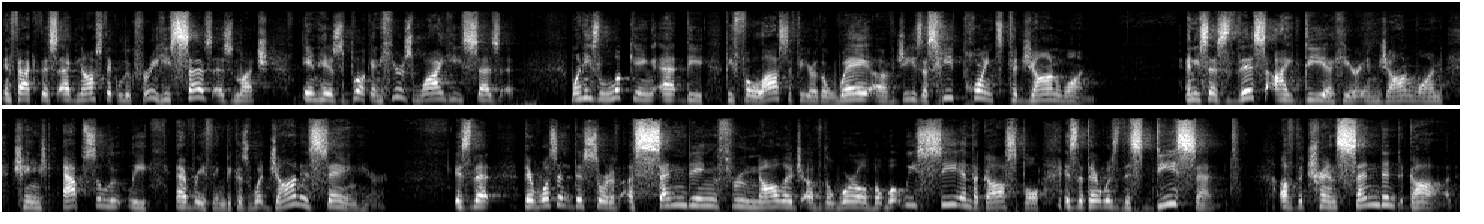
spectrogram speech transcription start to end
In fact, this agnostic Luc Ferry, he says as much in his book, and here's why he says it. When he's looking at the, the philosophy or the way of Jesus, he points to John 1. And he says, This idea here in John 1 changed absolutely everything because what John is saying here is that there wasn't this sort of ascending through knowledge of the world, but what we see in the gospel is that there was this descent of the transcendent God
